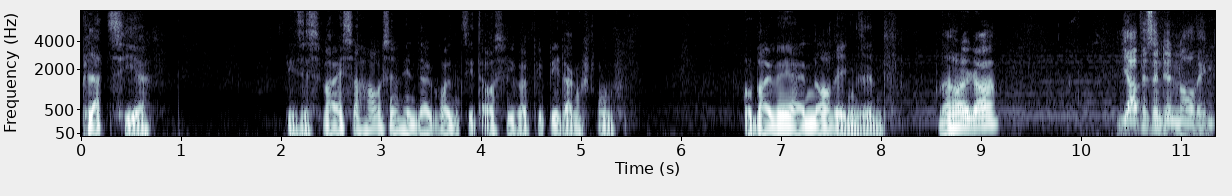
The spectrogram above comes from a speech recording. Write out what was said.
Platz hier. Dieses weiße Haus im Hintergrund sieht aus wie bei Pippi Langstrumpf. Wobei wir ja in Norwegen sind. Na Holger? Ja, wir sind in Norwegen.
